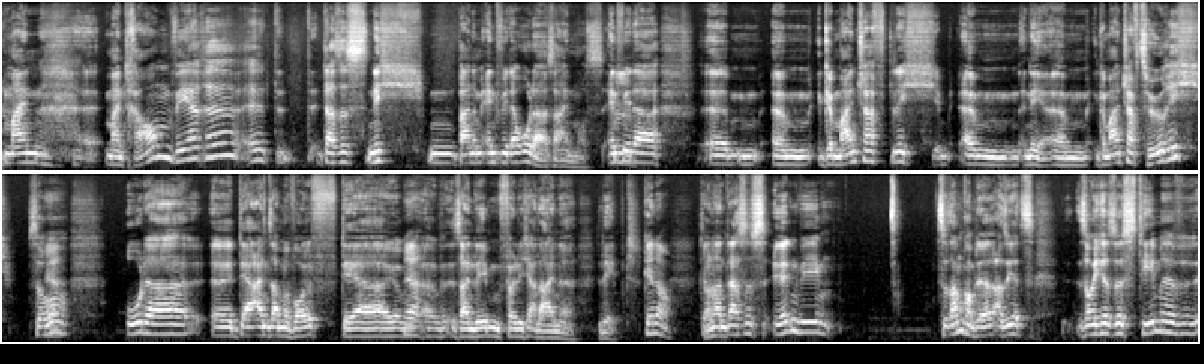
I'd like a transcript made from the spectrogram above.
mein, äh, mein Traum wäre, äh, dass es nicht bei einem Entweder-Oder sein muss. Entweder ähm, ähm, gemeinschaftlich, ähm, nee, ähm, gemeinschaftshörig, so, Ja. oder äh, der einsame Wolf, der äh, Ja. sein Leben völlig alleine lebt. Genau. Sondern dass es irgendwie zusammenkommt. Also jetzt solche Systeme,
